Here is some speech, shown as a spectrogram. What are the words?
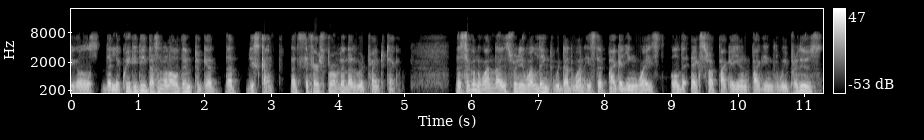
because the liquidity doesn't allow them to get that discount. That's the first problem that we're trying to tackle. The second one that is really well linked with that one is the packaging waste, all the extra packaging and packing that we produce.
